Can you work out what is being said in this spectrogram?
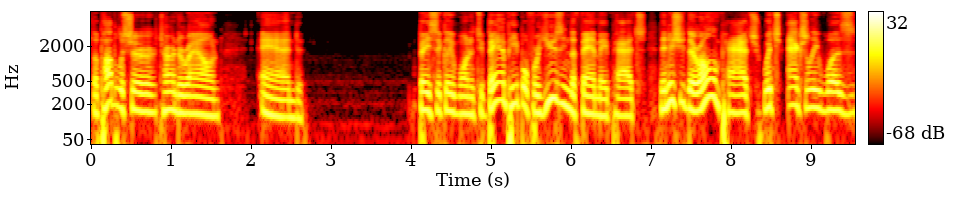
the publisher turned around and basically wanted to ban people for using the fan made patch, then issued their own patch, which actually was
